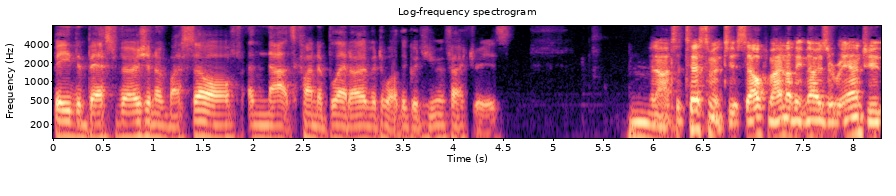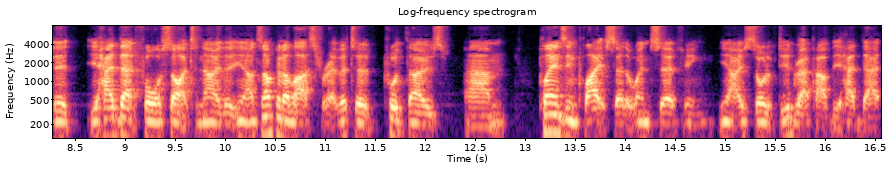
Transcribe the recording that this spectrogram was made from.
be the best version of myself and that's kind of bled over to what the good human factory is you know, it's a testament to yourself, man. I think those around you that you had that foresight to know that you know it's not going to last forever. To put those um, plans in place so that when surfing, you know, sort of did wrap up, you had that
